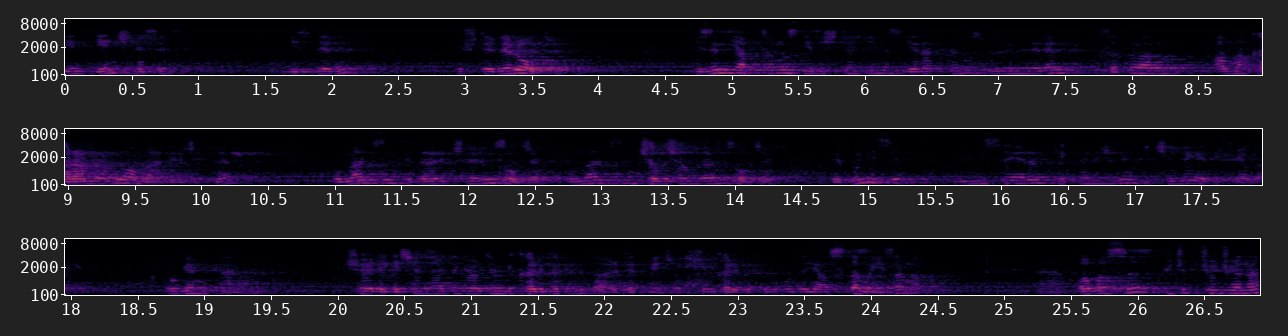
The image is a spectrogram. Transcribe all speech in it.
yeni- genç nesil bizlerin müşterileri olacak. Bizim yaptığımız, geliştirdiğimiz, yarattığımız ürünlerin satın al alma kararlarını onlar verecekler. Bunlar bizim tedarikçilerimiz olacak. Bunlar bizim çalışanlarımız olacak. Ve bu nesil bilgisayarın, teknolojinin içinde yetişiyorlar. Bugün e, şöyle geçenlerde gördüğüm bir karikatürü tarif etmeye çalışıyorum. Karikatürü burada yansıtamayız ama babası küçük çocuğuna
